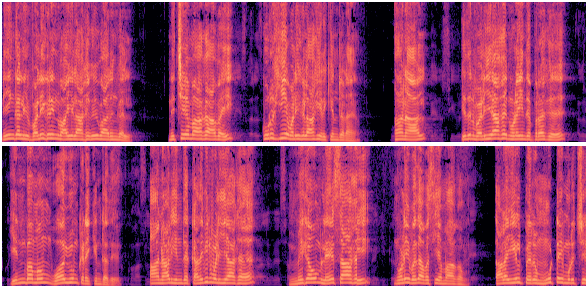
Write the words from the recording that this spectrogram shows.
நீங்கள் இவ்வழிகளின் வாயிலாகவே வாருங்கள். நிச்சயமாக அவை குறுகிய வழிகளாக இருக்கின்றன. ஆனால் இதன் வழியாக நுழைந்த பிறகு இன்பமும் ஓய்வும் கிடைக்கின்றது. ஆனால் இந்த கதவின் வழியாக மிகவும் லேசாக நுழைவது அவசியமாகும். தலையில் பெரும் மூட்டை முடிச்சு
